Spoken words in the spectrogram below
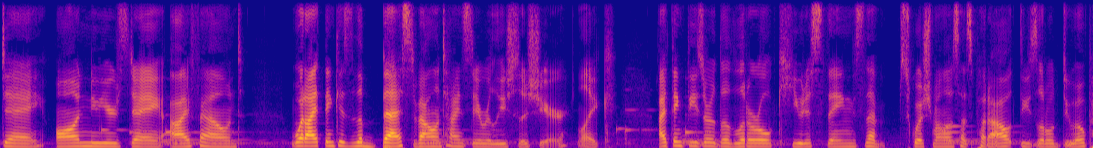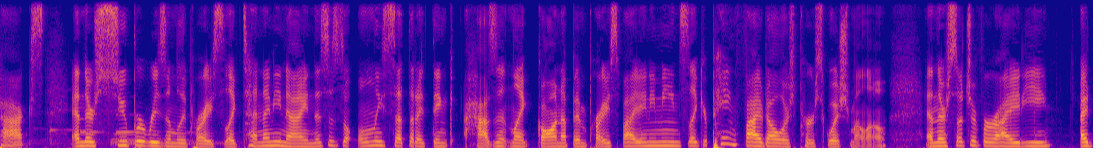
day, on New Year's Day, I found what I think is the best Valentine's Day release this year. Like, I think these are the literal cutest things that Squishmallows has put out, these little duo packs, and they're super reasonably priced, like $10.99. This is the only set that I think hasn't like gone up in price by any means. Like you're paying $5 per Squishmallow, and there's such a variety. I,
